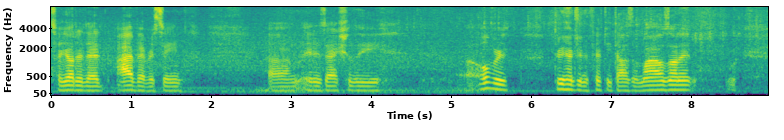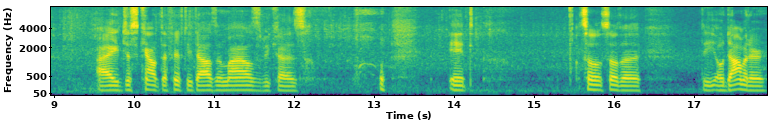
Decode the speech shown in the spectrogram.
Toyota that I've ever seen. Um, it is actually uh, over 350,000 miles on it. I just count the 50,000 miles because it so so the the odometer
